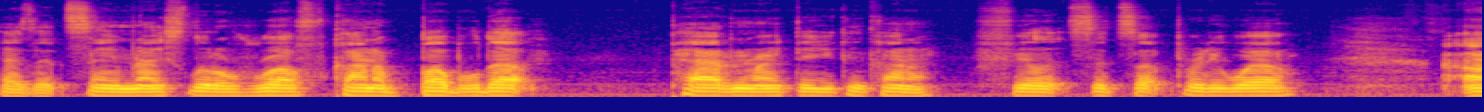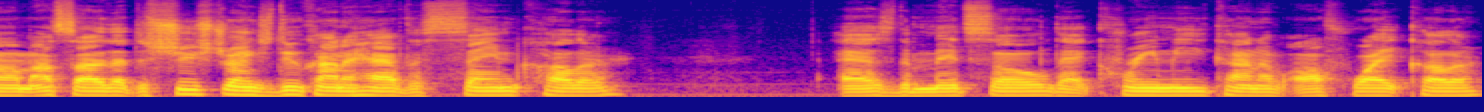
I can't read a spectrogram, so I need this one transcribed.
Has that same nice little rough kind of bubbled up pattern right there. You can kind of feel it sits up pretty well. Um, outside of that, the shoestrings do kind of have the same color as the midsole, that creamy kind of off-white color.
